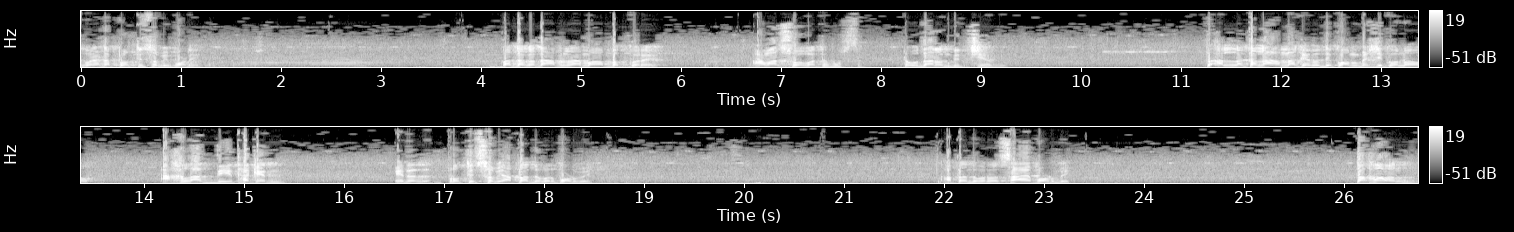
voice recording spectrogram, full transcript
উপর একটা প্রতিছবি পড়ে। কথা কথা আপনারা মহাব্বত করে আমার সোহবাতে বসছেন একটা উদাহরণ দিচ্ছি আমি। তো আল্লাহ তালা আমাকে যদি কম বেশি কোনো আখলাদ দিয়ে থাকেন, এটার প্রতিচ্ছবি আপনাদের উপর পড়বে। আপনাদের উপর ছায়া পড়বে। তখন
